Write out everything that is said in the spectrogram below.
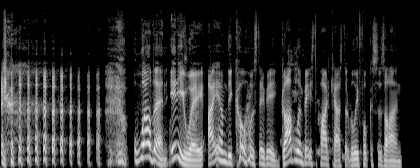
well, then, anyway, I am the co host of a goblin based podcast that really focuses on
